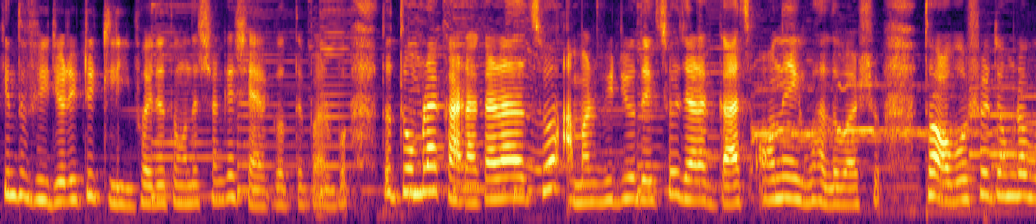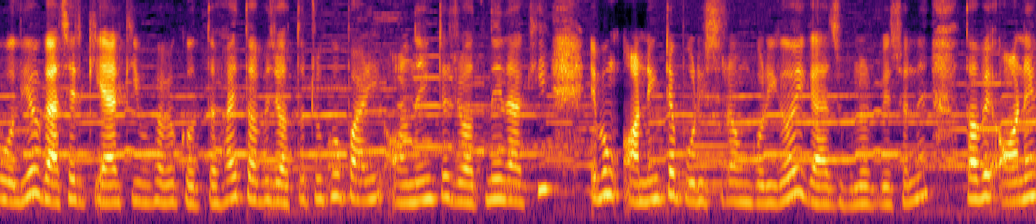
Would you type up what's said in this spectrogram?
কিন্তু ভিডিওর একটি ক্লিপ হয়তো তোমাদের সঙ্গে শেয়ার করতে পারব। তো তোমরা কারা কারা আছো? আমার ভিডিও দেখছ, যারা গাছ অনেক ভালোবাসো। তো তো অবশ্যই তোমরা বলিও গাছের কেয়ার কীভাবে করতে হয়। তবে যতটুকু পারি অনেকটা যত্নে রাখি এবং অনেকটা পরিশ্রম করি ওই গাছগুলোর পেছনে। তবে অনেক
